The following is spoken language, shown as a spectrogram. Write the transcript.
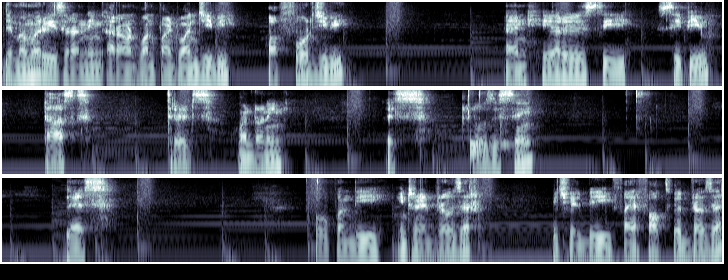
The memory is running around 1.1 GB or 4 GB and here is the CPU tasks threads one running. Let's close this thing. Let's open the internet browser which will be Firefox web browser.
